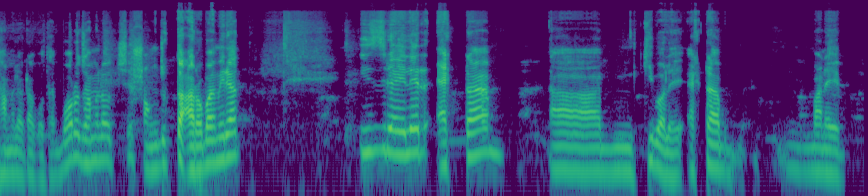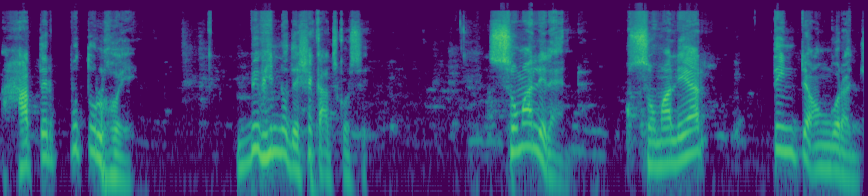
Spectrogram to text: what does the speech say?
ঝামেলাটা কোথায়? বড় ঝামেলা হচ্ছে সংযুক্ত আরব আমিরাত। ইসরায়েলের একটা কি বলে, একটা মানে হাতের পুতুল হয়ে বিভিন্ন দেশে কাজ করছে। সোমালিল্যান্ড, সোমালিয়ার তিনটে অঙ্গরাজ্য,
